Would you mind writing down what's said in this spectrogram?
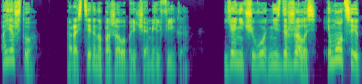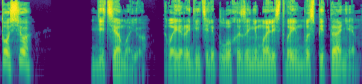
«А я что?» — растерянно пожала плечами эльфийка. «Я ничего не сдержалась. Эмоции, то все. «Дитя мое, твои родители плохо занимались твоим воспитанием»,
